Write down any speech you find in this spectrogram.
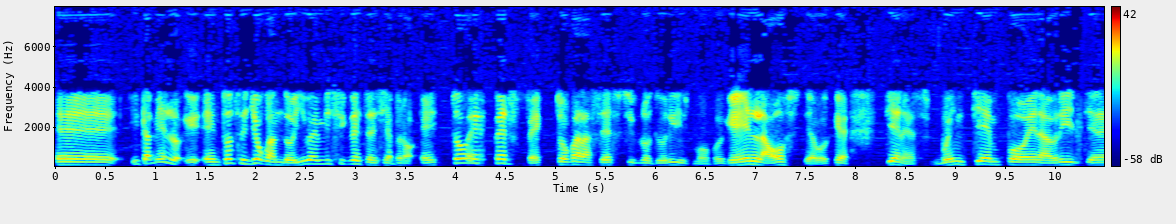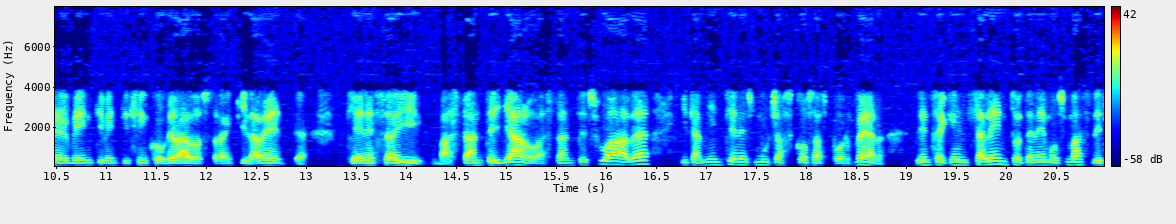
Eh, y también, lo, entonces yo cuando iba en bicicleta decía, pero esto es perfecto para hacer cicloturismo, porque es la hostia, porque tienes buen tiempo en abril, tienes 20-25 grados tranquilamente, tienes ahí bastante llano, bastante suave y también tienes muchas cosas por ver. Piensa que en Salento tenemos más de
